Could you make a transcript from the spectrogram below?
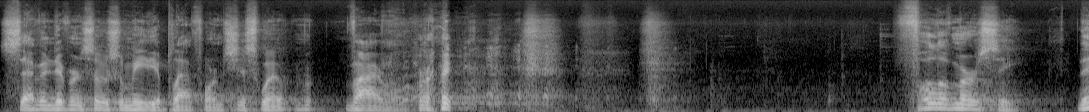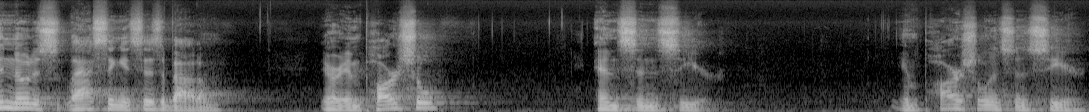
Seven different social media platforms just went viral, right? Full of mercy. Then notice last thing it says about them they're impartial and sincere. Impartial and sincere.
